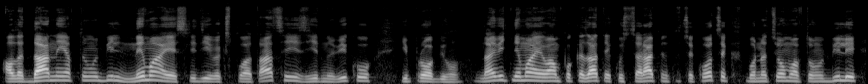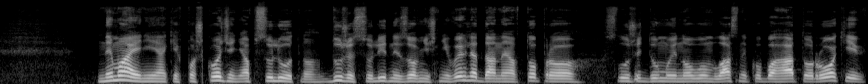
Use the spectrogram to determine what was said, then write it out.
але даний автомобіль не має слідів експлуатації згідно віку і пробігу. Навіть не має вам показати якусь царапінку чи коцик, бо на цьому автомобілі немає ніяких пошкоджень абсолютно. Дуже солідний зовнішній вигляд. Дане авто про служить, думаю, новому власнику багато років,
